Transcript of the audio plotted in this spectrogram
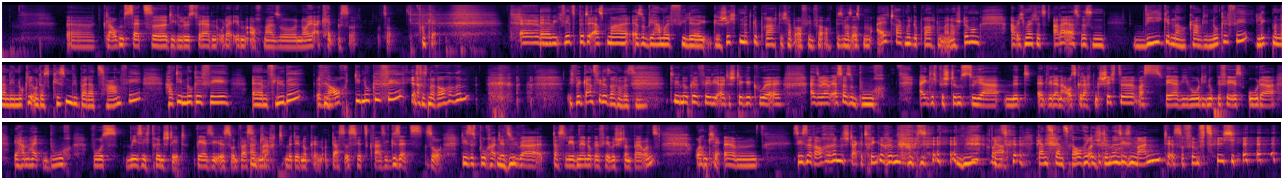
äh, Glaubenssätze, die gelöst werden oder eben auch mal so neue Erkenntnisse. So. Okay. Ähm, Ähm, ich will jetzt bitte erstmal, also wir haben heute viele Geschichten mitgebracht. Ich habe auf jeden Fall auch ein bisschen was aus meinem Alltag mitgebracht und meiner Stimmung. Aber ich möchte jetzt allererst wissen, wie genau kam die Nuckelfee? Legt man dann den Nuckel unter das Kissen wie bei der Zahnfee? Hat die Nuckelfee ähm, Flügel? Raucht die Nuckelfee? Ist das eine Raucherin? Ich will ganz viele Sachen wissen. Die Nuckelfee, die alte Stickekuh, ey. Also wir haben erstmal so ein Buch. Eigentlich bestimmst du ja mit entweder einer ausgedachten Geschichte, was, wer, wie, wo die Nuckelfee ist, oder wir haben halt ein Buch, wo es mäßig drin steht, wer sie ist und was sie Okay. macht mit den Nuckeln. Und das ist jetzt quasi Gesetz. So. Dieses Buch hat jetzt über das Leben der Nuckelfee bestimmt bei uns. Und Okay. ähm, sie ist eine Raucherin, eine starke Trinkerin. Und, Ja, und, ganz, ganz raurige und Stimme. Sie ist ein Mann, der ist so 50.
